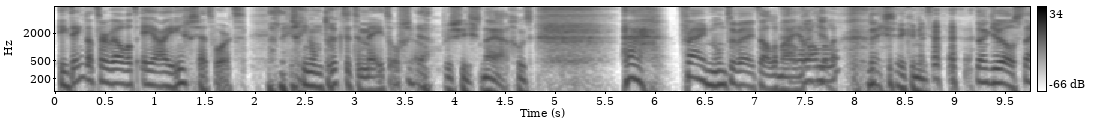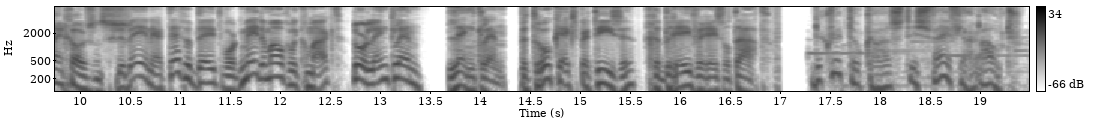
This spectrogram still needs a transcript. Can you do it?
Ik denk dat er wel wat AI ingezet wordt. Misschien om drukte te meten of zo. Ja, precies. Nou ja, goed. fijn om te weten allemaal. Ga je wandelen? Nee, zeker niet. Dankjewel, Stijn Gozens. De BNR Tech Update wordt mede mogelijk gemaakt door Lenklen. Lenklen. Betrokken expertise, gedreven resultaat. De Cryptocast is vijf jaar oud.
